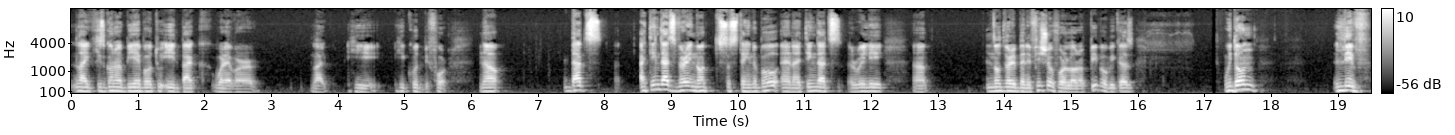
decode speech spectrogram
like he's gonna be able to eat back whatever, like he he could before. Now, that's I think that's very not sustainable, and I think that's really uh, not very beneficial for a lot of people because we don't live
